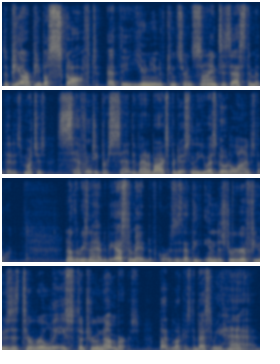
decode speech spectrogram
The PR people scoffed at the Union of Concerned Scientists' estimate that as much as 70% of antibiotics produced in the U.S. go to livestock. Now, the reason it had to be estimated, of course, is that the industry refuses to release the true numbers. But look, it's the best we had.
